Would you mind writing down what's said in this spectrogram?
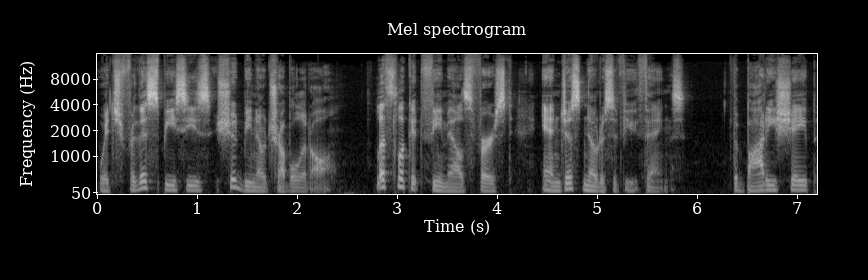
which for this species should be no trouble at all. Let's look at females first and just notice a few things. The body shape,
